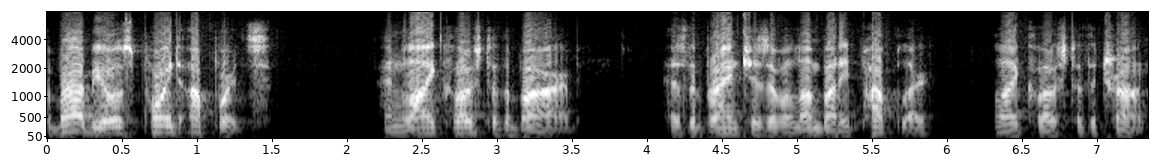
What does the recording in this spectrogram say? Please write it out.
The barbules point upwards and lie close to the barb, as the branches of a Lombardy poplar lie close to the trunk.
